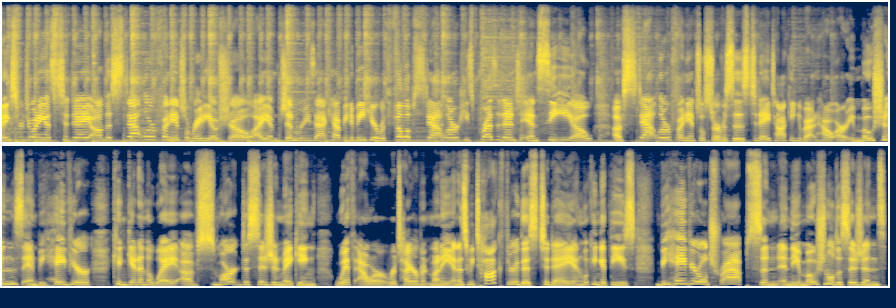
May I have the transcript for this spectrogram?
Thanks for joining us today on the Statler Financial Radio Show. I am Jen Rizak, happy to be here with Phillip Statler. He's president and CEO of Statler Financial Services today, talking about how our emotions and behavior can get in the way of smart decision making with our retirement money. And as we talk through this today and looking at these behavioral traps and, and the emotional decisions,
